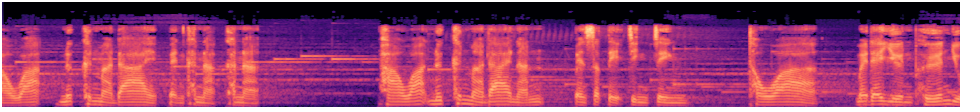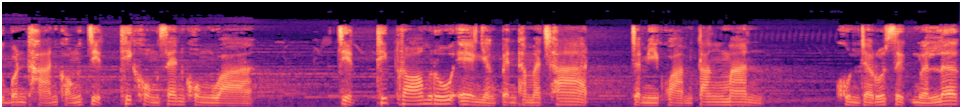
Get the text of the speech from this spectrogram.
าวะนึกขึ้นมาได้เป็นขณะขณะ ภาวะนึกขึ้นมาได้นั้น เป็นสติจริง ๆ ทว่า ไม่ได้ยืนพื้นอยู่บนฐานของจิตที่คงเส้นคงวา จิตที่พร้อมรู้เองอย่างเป็นธรรมชาติ จะมีความตั้งมั่น คุณจะรู้สึกเหมือนเลิก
